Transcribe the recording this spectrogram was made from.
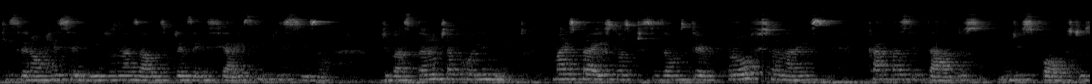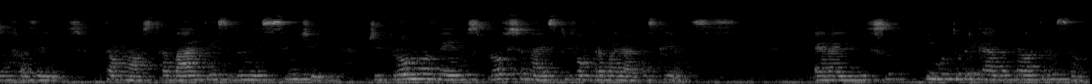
que serão recebidos nas aulas presenciais e precisam de bastante acolhimento. Mas para isso nós precisamos ter profissionais capacitados e dispostos a fazer isso. Então, nosso trabalho tem sido nesse sentido, de promover os profissionais que vão trabalhar com as crianças. Era isso e muito obrigada pela atenção.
